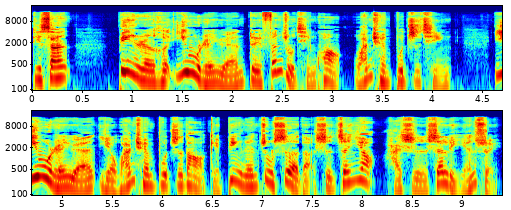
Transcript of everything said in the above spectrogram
第三。病人和医务人员对分组情况完全不知情，医务人员也完全不知道给病人注射的是真药还是生理盐水。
